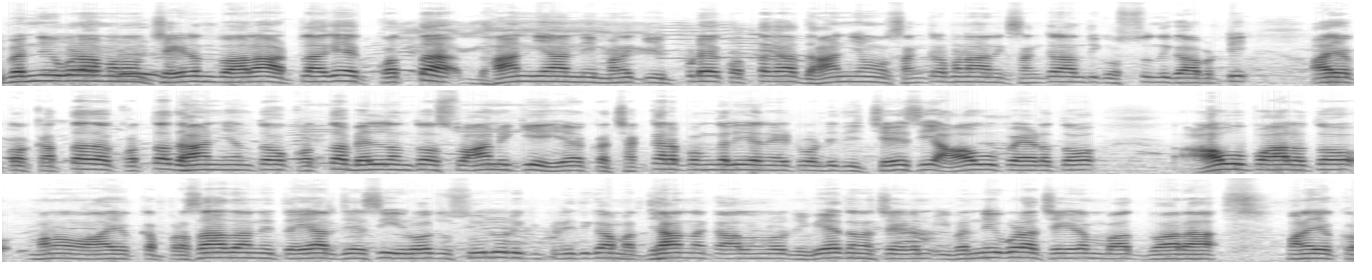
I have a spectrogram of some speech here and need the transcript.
ఇవన్నీ కూడా మనం చేయడం ద్వారా అట్లాగే కొత్త ధాన్యాన్ని మనకి ఇప్పుడే కొత్తగా ధాన్యం సంక్రమణానికి సంక్రాంతికి వస్తుంది కాబట్టి ఆ యొక్క కొత్త కొత్త ధాన్యంతో కొత్త బెల్లంతో స్వామికి యొక్క చక్కెర పొంగలి అనేటువంటిది చేసి ఆవు పేడతో ఆవు పాలతో మనం ఆ యొక్క ప్రసాదాన్ని తయారు చేసి ఈరోజు సూర్యుడికి ప్రీతిగా మధ్యాహ్న కాలంలో నివేదన చేయడం ఇవన్నీ కూడా చేయడం ద్వారా మన యొక్క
